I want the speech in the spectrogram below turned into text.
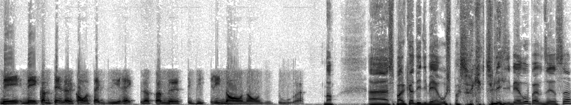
Mais, mais comme tel, un contact direct, là, comme euh, c'est décrit, non, non du tout. hein. Bon. Euh, c'est pas le cas des libéraux. Je suis pas sûr que tous les libéraux peuvent dire ça.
